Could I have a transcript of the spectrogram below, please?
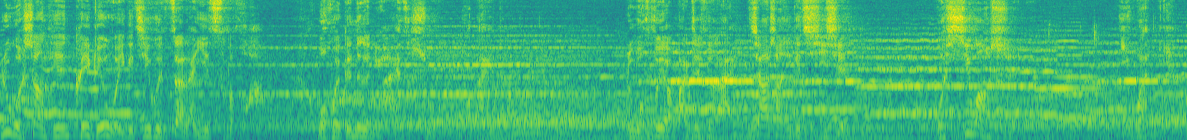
如果上天可以给我一个机会再来一次的话，我会跟那个女孩子说我爱她。如果非要把这份爱加上一个期限，我希望是一万年。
